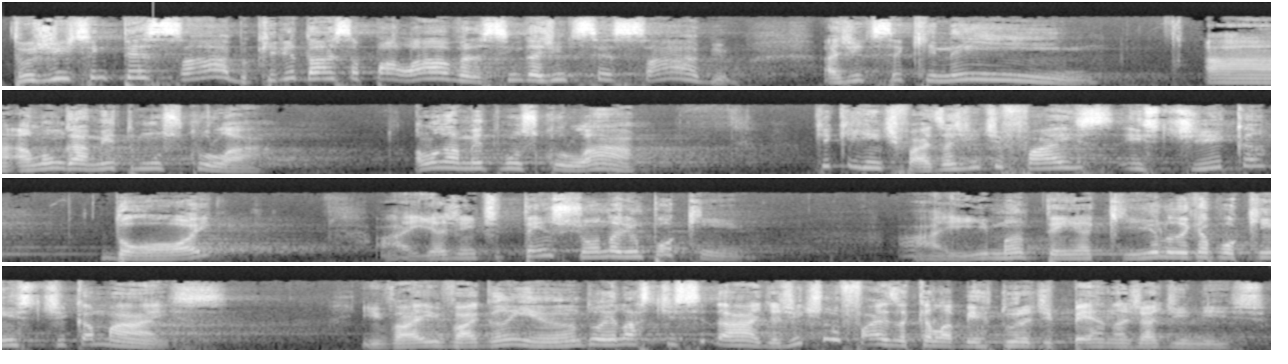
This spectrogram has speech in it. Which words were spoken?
Então a gente tem que ter sábio. Eu queria dar essa palavra assim da gente ser sábio. A gente ser que nem a, alongamento muscular. Alongamento muscular, o que, que a gente faz? A gente faz, estica, dói, aí a gente tensiona ali um pouquinho. Aí mantém aquilo, daqui a pouquinho estica mais. E vai, vai ganhando elasticidade. A gente não faz aquela abertura de perna já de início.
